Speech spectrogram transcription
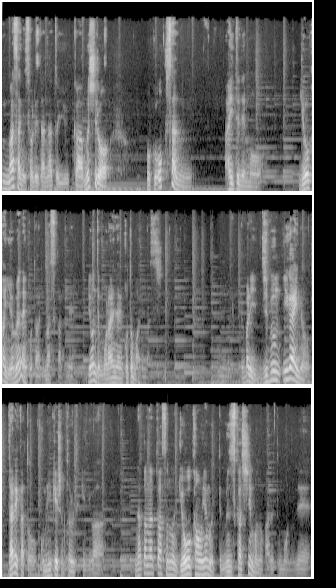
まさにそれだなというかむしろ僕奥さん相手でも行間読めないことありますからね。読んでもらえないこともありますし、やっぱり自分以外の誰かとコミュニケーション取る時にはなかなかその行間を読むって難しいものがあると思うので、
